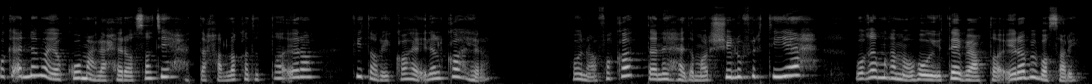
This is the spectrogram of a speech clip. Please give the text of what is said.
وكأنما يقوم على حراسته حتى حلقت الطائرة في طريقها إلى القاهرة. هنا فقط تنهد مارشيلو في ارتياح وغمغم وهو يتابع الطائرة ببصره.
